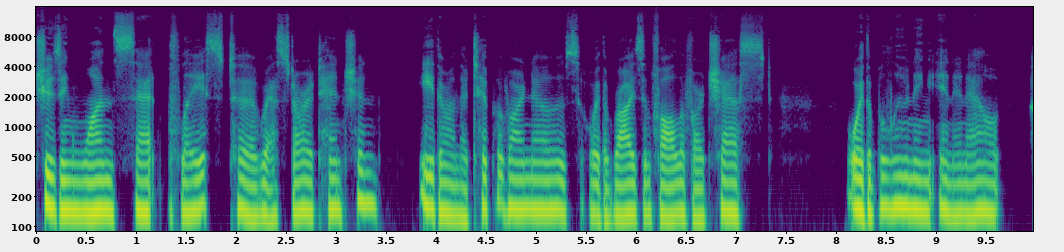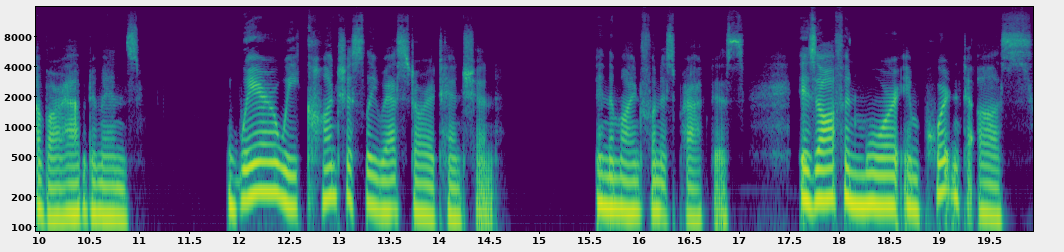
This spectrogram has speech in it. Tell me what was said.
choosing one set place to rest our attention, either on the tip of our nose or the rise and fall of our chest, or the ballooning in and out of our abdomens. Where we consciously rest our attention in the mindfulness practice is often more important to us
